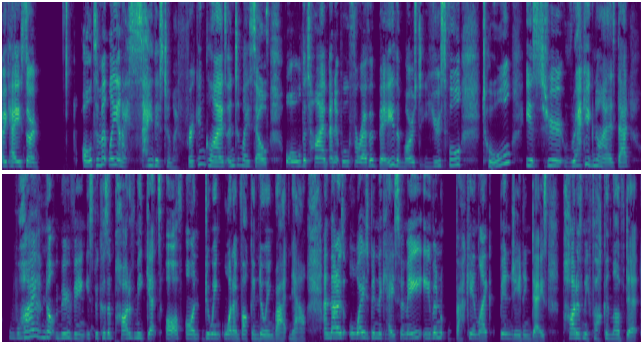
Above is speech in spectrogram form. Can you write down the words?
Okay. So, ultimately, and I say this to my freaking clients and to myself all the time, and it will forever be the most useful tool is to recognize that why I'm not moving is because a part of me gets off on doing what I'm fucking doing right now. And that has always been the case for me, even back in like binge eating days. Part of me fucking loved it.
